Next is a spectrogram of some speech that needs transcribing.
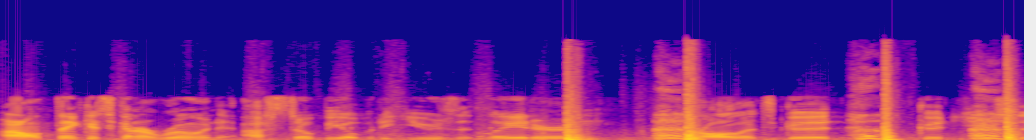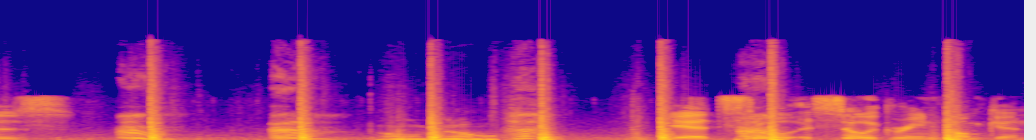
I don't think it's gonna ruin it. I'll still be able to use it later, and for all its good, good uses. Oh no. Yeah, it's still it's still a green pumpkin.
